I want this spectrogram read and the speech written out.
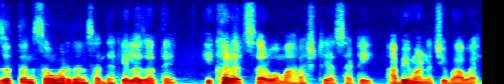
जतन संवर्धन सध्या केलं जातं आहे ही खरंच सर्व महाराष्ट्रीयासाठी अभिमानाची बाब आहे.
